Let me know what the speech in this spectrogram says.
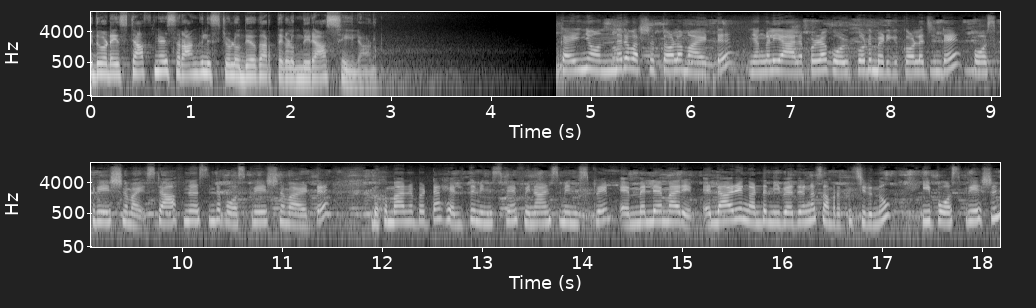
ഇതോടെ സ്റ്റാഫ് നഴ്സ് റാങ്ക് ലിസ്റ്റിലുള്ള ഉദ്യോഗാർത്ഥികളും നിരാശയിലാണ്. കഴിഞ്ഞ ഒന്നര വർഷത്തോളമായിട്ട് ഞങ്ങൾ ഈ ആലപ്പുഴ കോഴിക്കോട് മെഡിക്കൽ കോളേജിന്റെ പോസ്റ്റ് ക്രിയേഷനുമായി സ്റ്റാഫ് നഴ്സിന്റെ പോസ്റ്റ് ക്രിയേഷനുമായിട്ട് ബഹുമാനപ്പെട്ട ഹെൽത്ത് മിനിസ്റ്ററേയും ഫിനാൻസ് മിനിസ്റ്ററേയും എം എൽ എമാരെയും എല്ലാവരെയും കണ്ട് നിവേദനങ്ങൾ സമർപ്പിച്ചിരുന്നു. ഈ പോസ്റ്റ് ക്രിയേഷൻ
